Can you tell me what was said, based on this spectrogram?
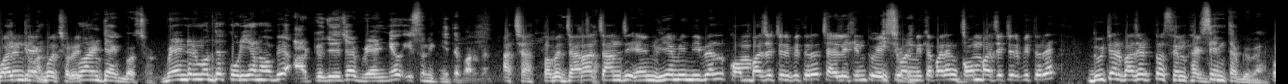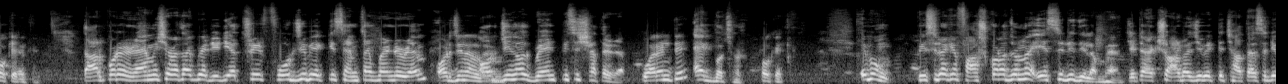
ওয়ারেন্টি এক বছর ওয়ারেন্টি এক বছর। ব্র্যান্ডের মধ্যে কোরিয়ান হবে আর কেউ যদি চায় ব্র্যান্ড নিয়েও ইসোনিক নিতে পারবেন। আচ্ছা তবে যারা আচ্ছা। চান যে NVMe নেবেন কম বাজেটের ভিতরে চাইলে কিন্তু 81 নিতে পারেন। কম বাজেটের ভিতরে দুইটার বাজেট তো সেম থাকবে। সেম থাকবে ওকে তারপরে র্যাম হিসেবে থাকবে DDR3 কোম্পানির ফোর জিবি একটি স্যামসাং ব্র্যান্ডের র্যাম অরিজিনাল অরিজিনাল ব্র্যান্ড পিসের সাথে র্যাম ওয়ারেন্টি এক বছর। ওকে এবং পিসিটাকে ফাস্ট করার জন্য এসিডি দিলাম ভাই যেটা একশো আঠাশ জিবি একটি ছাতা এসিডি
